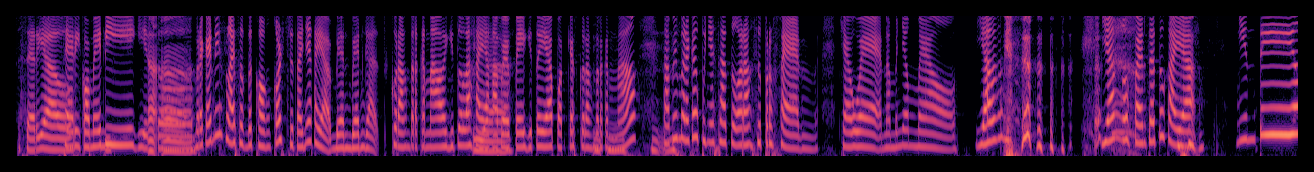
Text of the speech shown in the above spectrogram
serial seri komedi gitu. Uh-uh. Mereka ini Flights of the Conchords ceritanya kayak band-band gak kurang terkenal gitulah kayak Iya. KPP gitu ya, podcast kurang terkenal. Mm-mm. Tapi mereka punya satu orang super fan, cewek namanya Mel, yang yang ngefansnya tuh kayak ngintil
